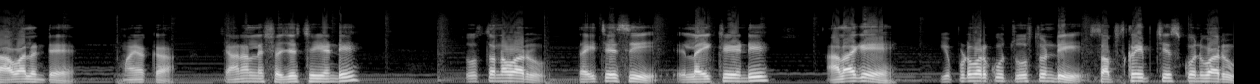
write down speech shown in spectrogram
కావాలంటే మా యొక్క ఛానల్ని సజెస్ట్ చేయండి. చూస్తున్నవారు దయచేసి లైక్ చేయండి. అలాగే ఇప్పటి వరకు చూస్తుండి సబ్స్క్రైబ్ చేసుకొని వారు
